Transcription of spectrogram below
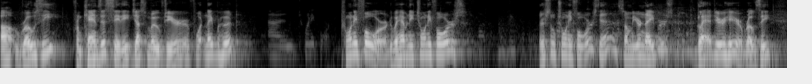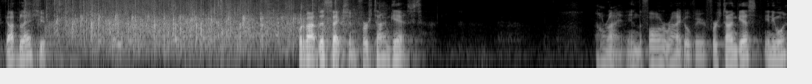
Uh, Rosie from Kansas City just moved here. What neighborhood? Uh, 24. 24. Do we have any 24s? There's some 24s, yeah. Some of your neighbors. Glad you're here, Rosie. God bless you. What about this section? First time guest. All right, in the far right over here. First time guest? Anyone?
